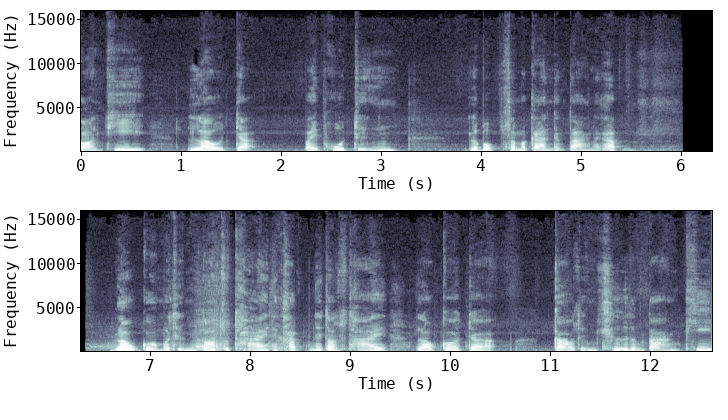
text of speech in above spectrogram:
ก่อนที่เราจะไปพูดถึง ระบบสมการต่างๆนะครับ เราก็มาถึงตอนสุดท้ายนะครับ ในตอนสุดท้ายเราก็จะกล่าวถึงชื่อต่างๆที่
